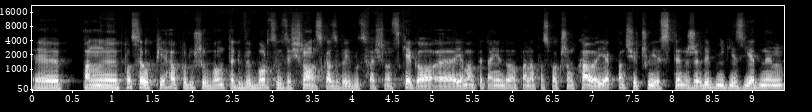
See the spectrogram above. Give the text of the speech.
E, Pan poseł Piecha poruszył wątek wyborców ze Śląska, z województwa śląskiego. E, Ja mam pytanie do pana posła Krząkały. Jak pan się czuje z tym, że Rybnik jest jednym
